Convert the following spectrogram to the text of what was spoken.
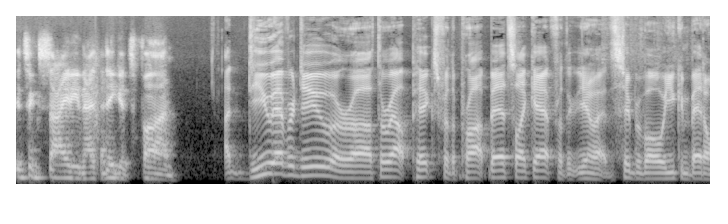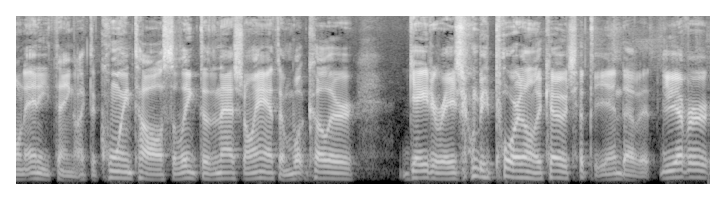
it's exciting. I think it's fun. Uh, do you ever do or uh, throw out picks for the prop bets like that for the you know at the Super Bowl? You can bet on anything like the coin toss, the length of the national anthem, what color Gatorade's to be poured on the coach at the end of it. Do you ever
